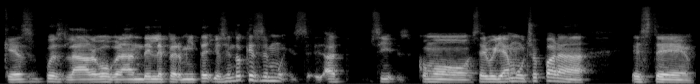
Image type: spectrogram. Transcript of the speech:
que es pues largo, grande, le permite, yo siento que se, sí, como serviría mucho para este,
